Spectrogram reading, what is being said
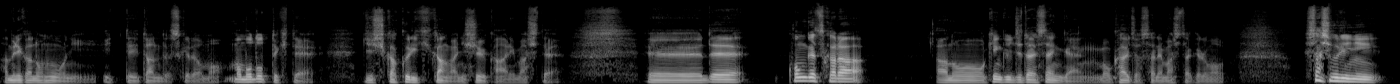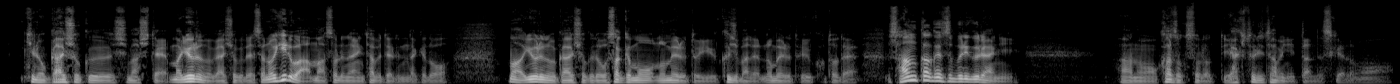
アメリカの方に行っていたんですけども、まあ、戻ってきて自主隔離期間が2週間ありまして、えーで今月からあの緊急事態宣言も解除されましたけども久しぶりに昨日外食しまして、まあ、夜の外食です。お昼はまあそれなりに食べてるんだけど、まあ、夜の外食でお酒も飲めるという9時まで飲めるということで3ヶ月ぶりぐらいにあの家族揃って焼き鳥食べに行ったんですけれども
